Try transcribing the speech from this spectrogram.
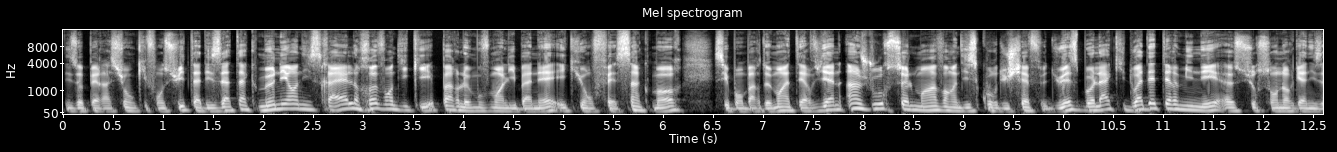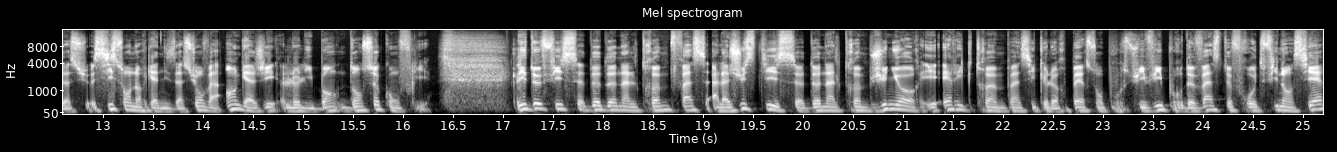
des opérations qui font suite à des attaques menées en Israël revendiquées par le mouvement libanais et qui ont fait cinq morts. Ces bombardements interviennent un jour seulement avant un discours du chef du Hezbollah qui doit déterminer euh, sur son organisation, si son organisation va engager le Liban dans ce conflit. Les deux fils de Donald Trump face à la justice. Donald Trump Jr. et Eric Trump ainsi que leur père sont poursuivis pour de vastes fraudes financières.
